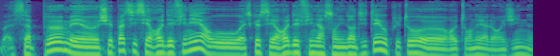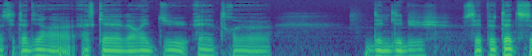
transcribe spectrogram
Bah, ça peut, mais euh, je sais pas si c'est redéfinir ou est-ce que c'est redéfinir son identité ou plutôt euh, retourner à l'origine, c'est-à-dire euh, est-ce qu'elle aurait dû être euh, dès le début C'est peut-être,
